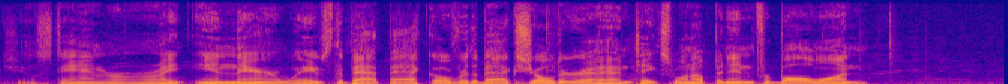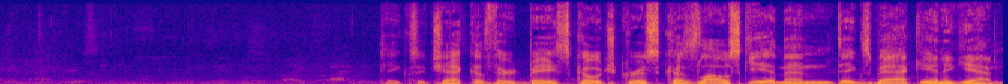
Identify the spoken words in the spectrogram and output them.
She'll stand right in there, waves the bat back over the back shoulder, and takes one up and in for ball one. Takes a check of third base coach Chris Kozlowski and then digs back in again.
